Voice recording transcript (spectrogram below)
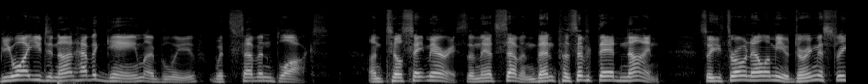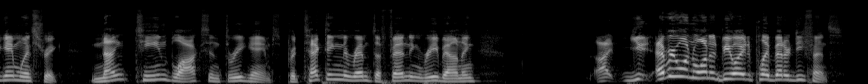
BYU did not have a game, I believe, with seven blocks until St. Mary's. Then they had seven. Then Pacific, they had nine. So you throw in LMU during this three game win streak 19 blocks in three games, protecting the rim, defending, rebounding. I, you, everyone wanted BYU to play better defense.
